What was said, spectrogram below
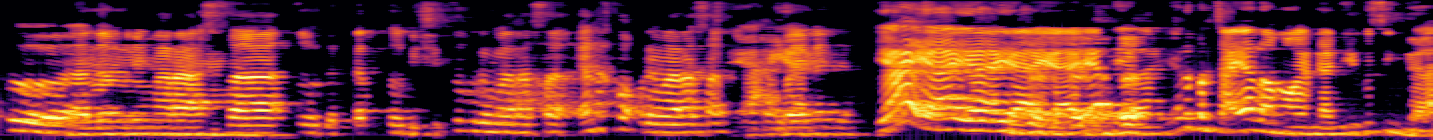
tuh, ada Hmm. Prima Rasa tuh deket tuh di situ Prima Rasa. Enak kok Prima Rasa. Ya, Cobain aja. Ya ya ya ya ya ya. Ya, ya lu percaya lah omongan Dani, gue sih enggak.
